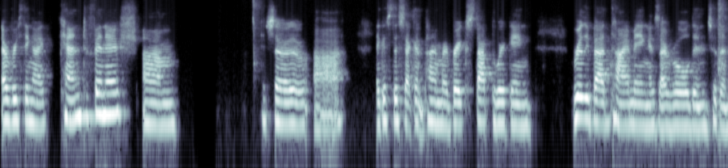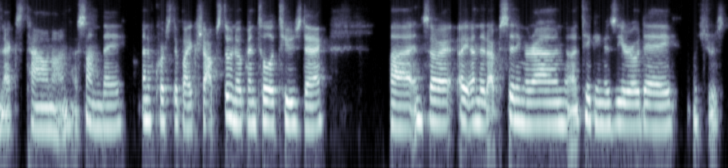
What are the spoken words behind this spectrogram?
everything I can to finish. Um, so, uh, I guess the second time my brakes stopped working, really bad timing as I rolled into the next town on a Sunday. And of course, the bike shops don't open till a Tuesday. Uh, and so I, I ended up sitting around uh, taking a zero day, which was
